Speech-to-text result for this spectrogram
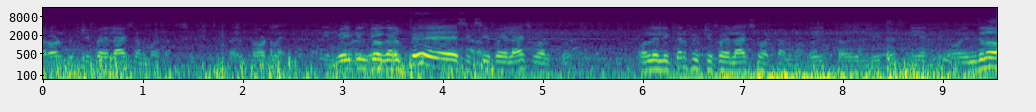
around fifty five lakhs అనమాట టోటల్ వెహికల్తో కలిపితే sixty five lakhs worth. Only liquor fifty five lakhs worth అనమాట eight thousand litres nearly so ఇందులో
